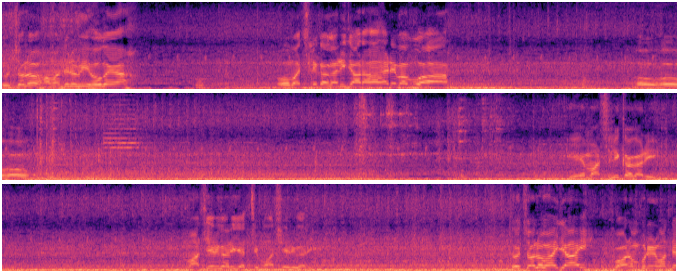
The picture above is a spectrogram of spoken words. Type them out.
तो चलो हमारे भी हो गया ओ मछली का गाड़ी जा रहा है रे बाबुआ हो हो हो ये मछली का गाड़ी মাছের গাড়ি যাচ্ছে মাছের গাড়ি তো চলো ভাই যাই বহরমপুরের মধ্যে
